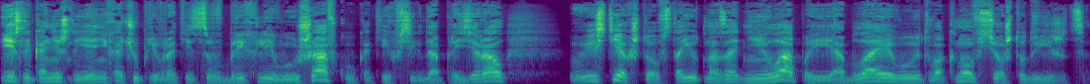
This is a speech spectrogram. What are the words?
Если, конечно, я не хочу превратиться в брехливую шавку, каких всегда презирал, из тех, что встают на задние лапы и облаивают в окно все, что движется.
